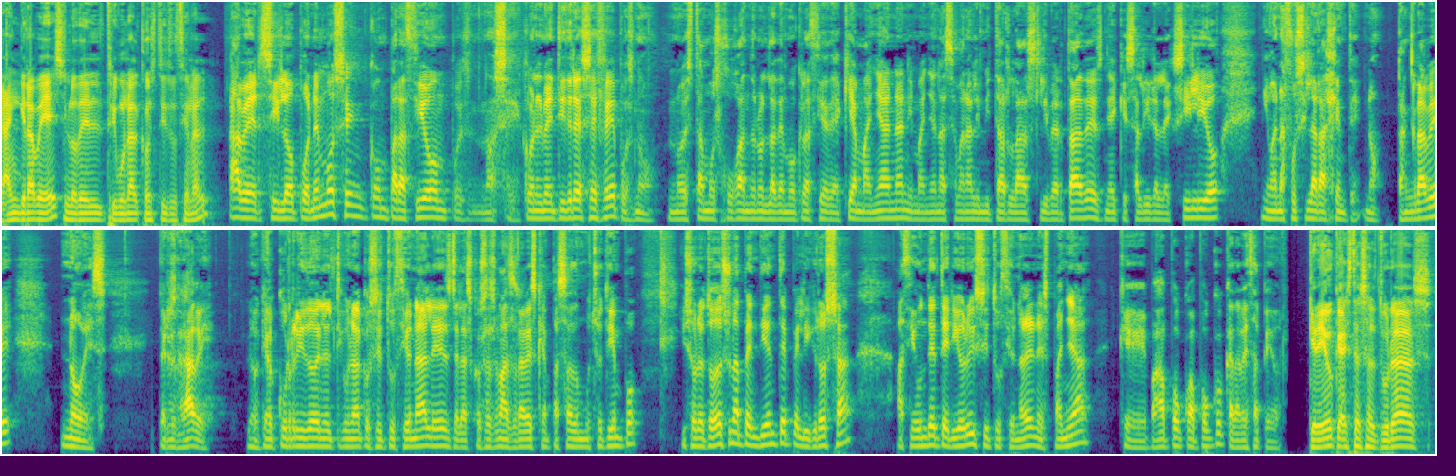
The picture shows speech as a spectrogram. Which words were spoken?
¿Tan grave es lo del Tribunal Constitucional? A ver, si lo ponemos en comparación, pues no sé, con el 23F, pues no, no estamos jugándonos la democracia de aquí a mañana, ni mañana se van a limitar las libertades, ni hay que salir al exilio, ni van a fusilar a gente. No, tan grave no es, pero es grave. Lo que ha ocurrido en el Tribunal Constitucional es de las cosas más graves que han pasado mucho tiempo y sobre todo es una pendiente peligrosa hacia un deterioro institucional en España que va poco a poco cada vez a peor. Creo que a estas alturas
